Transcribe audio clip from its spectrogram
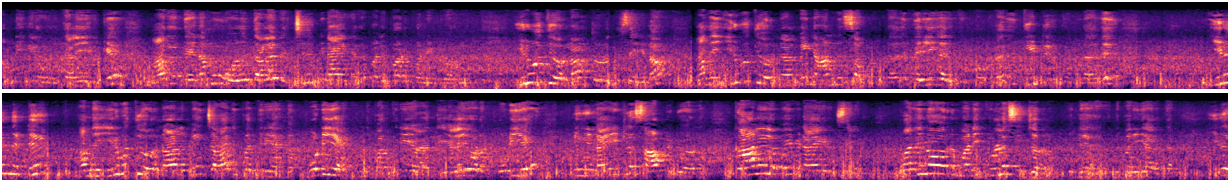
அப்படிங்கிற ஒரு தலை இருக்குது அதை தினமும் ஒரு தலை வச்சு விநாயகரை வழிபாடு பண்ணிட்டு வரணும். இருபத்தி ஒரு நாள் தொடர்ந்து செய்யணும். அந்த இருபத்தி ஒரு நாளுமே நான்வெஜ் சாப்பிடக்கூடாது பெரிய கருத்து போகக்கூடாது தீட்டு இருக்கக்கூடாது. இருந்துட்டு அந்த இருபத்தி ஒரு நாளுமே ஜாதி பத்திரி அந்த பொடியை சாப்பிட்டுட்டு வரணும். காலையில் போய் விநாயகருக்கு செய்யணும். பதினோரு மணிக்குள்ளே செஞ்சிடணும். இந்த இந்த பரிகாரத்தை. இதை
